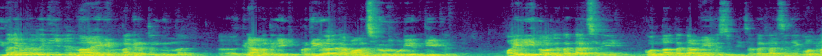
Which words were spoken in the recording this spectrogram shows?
ഇതാ ഇവിടെ വരിയിലെ നായകൻ നഗരത്തിൽ നിന്ന് ഗ്രാമത്തിലേക്ക് പ്രതികാര വാഞ്ചയോടുകൂടി എത്തിയിട്ട് പൈലി എന്ന് പറഞ്ഞ തന്റെ അച്ഛനെ കൊന്ന തന്റെ അമ്മയെ നശിപ്പിച്ച തന്റെ അച്ഛനെ കൊന്ന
